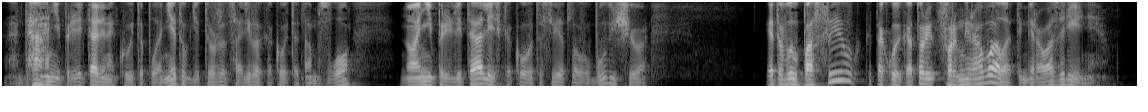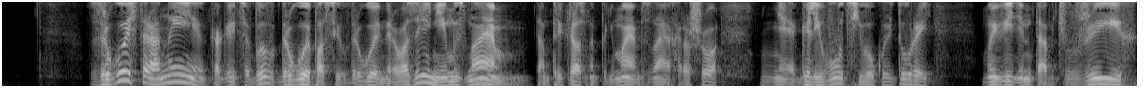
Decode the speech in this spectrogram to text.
Да, они прилетали на какую-то планету, где тоже царило какое-то там зло, но они прилетали из какого-то светлого будущего. Это был посыл такой, который формировал это мировоззрение. С другой стороны, как говорится, был другой посыл, другое мировоззрение, и мы знаем, там прекрасно понимаем, зная хорошо э, Голливуд с его культурой – мы видим там чужих,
